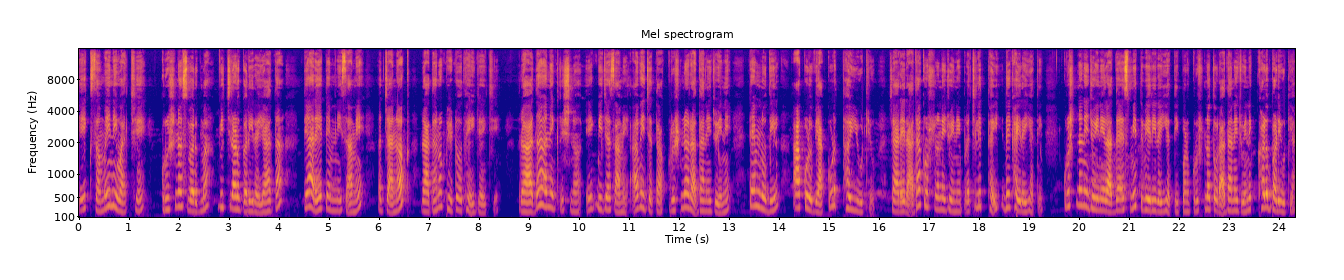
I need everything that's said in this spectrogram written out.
એક સમયની વાત છે. કૃષ્ણ સ્વર્ગમાં વિચરણ કરી રહ્યા હતા. ત્યારે તેમની સામે અચાનક રાધાનો ભેટો થઈ જાય છે. રાધા અને કૃષ્ણ એકબીજા સામે આવી જતાં કૃષ્ણ રાધાને જોઈને તેમનું દિલ આકુળ વ્યાકુળ થઈ ઉઠ્યું. જ્યારે રાધા કૃષ્ણને જોઈને પ્રચલિત થઈ દેખાઈ રહી હતી. કૃષ્ણને જોઈને રાધાએ સ્મિત વેરી રહી હતી, પણ કૃષ્ણ તો રાધાને જોઈને ખળભળી ઉઠ્યા.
